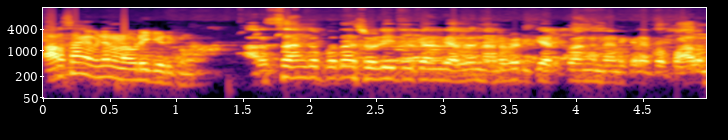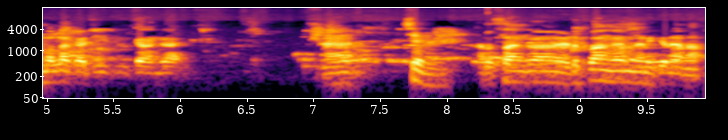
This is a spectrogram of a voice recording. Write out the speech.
அரசாங்கம் என்ன நடவடிக்கை எடுக்கணும் அரசாங்கம் இப்பதான் சொல்லிட்டு இருக்காங்க. எல்லாம் நடவடிக்கை எடுப்பாங்கன்னு நினைக்கிறேன். இப்ப பாலமெல்லாம் கட்டிட்டு இருக்காங்க. சரி. அரசாங்கம் எடுப்பாங்கன்னு நினைக்கிறேன் நான்.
